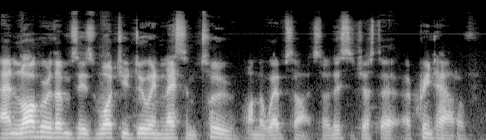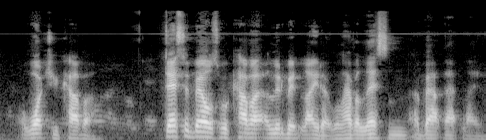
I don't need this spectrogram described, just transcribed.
and logarithms is what you do in lesson two on the website. So this is just a, a printout of, what you cover. Decibels we'll cover a little bit later. We'll have a lesson about that later.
